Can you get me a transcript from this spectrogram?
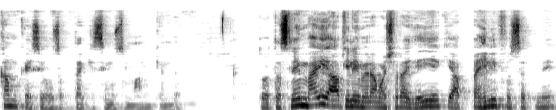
कम कैसे हो सकता है किसी मुसलमान के अंदर? तो तस्लीम भाई, आपके लिए मेरा मशवरा यही है कि आप पहली फुर्सत में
